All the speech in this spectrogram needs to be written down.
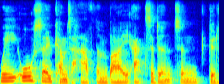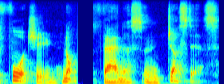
We also come to have them by accident and good fortune, not fairness and justice.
